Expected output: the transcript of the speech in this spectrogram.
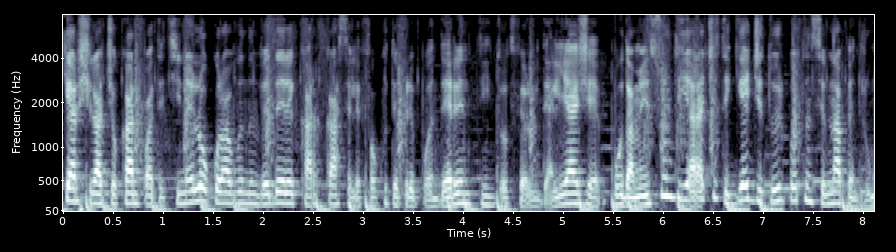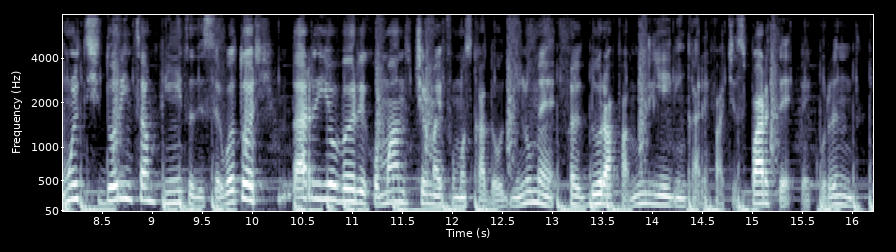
Chiar și la ciocan poate ține locul având în vedere carcasele făcute preponderent din tot felul de aliaje. Bogdamen sunt, iar aceste gadgeturi pot însemna pentru mulți dorința împlinită de sărbători, dar eu vă recomand cel mai frumos cadou din lume, căldura familiei din care faceți parte. Pe curând!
